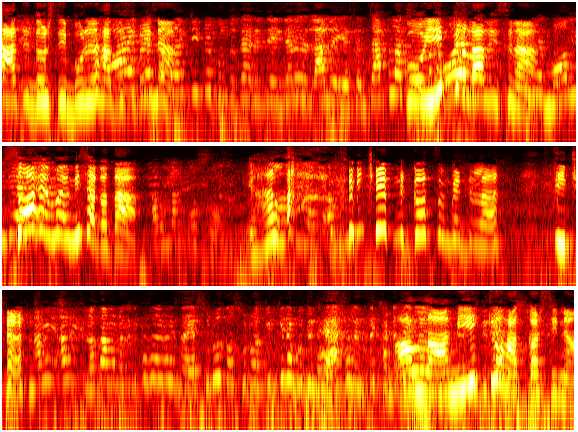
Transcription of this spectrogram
হাতে ধরছি বোনের হাত দিতে পারি না। লাল হয়ে গেছেন চাপ লাগছে। কই লাল হইছে না। সহে মই মিছা কথা। আল্লাহর কসম। এ তুই কেমনে কসম কাটলা সিটার। আমি আমি লতা কথা শুরু তো শুরু। আল্লাহ আমি একটু হাত কাটছি না।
